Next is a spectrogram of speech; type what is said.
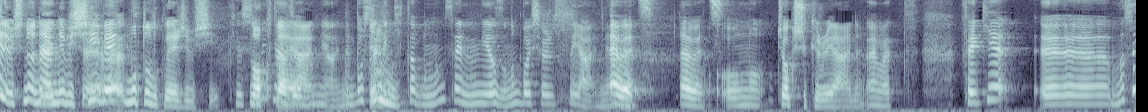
Benim için önemli Büyük bir şey, şey, ve evet. mutluluk verici bir şey. Kesinlikle Nokta canım yani. yani. Bu senin kitabının, senin yazının başarısı yani. Evet. Evet. Onu Çok şükür yani. evet. Peki eee, nasıl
